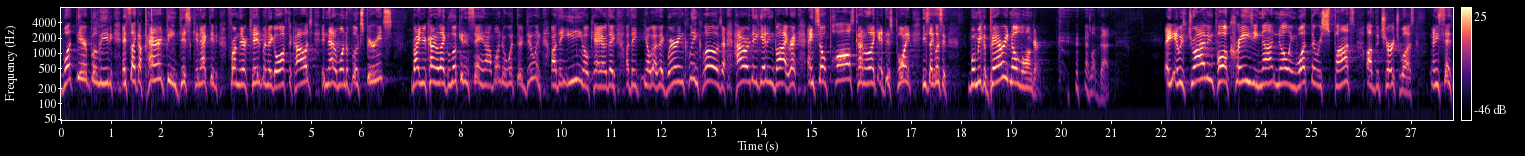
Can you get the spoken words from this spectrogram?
what they're believing. It's like a parent being disconnected from their kid when they go off to college. Isn't that a wonderful experience? Right? You're kind of like looking and saying, I wonder what they're doing. Are they eating okay? Are they, are they, you know, are they wearing clean clothes? Or how are they getting by? Right? And so Paul's kind of like at this point, he's like, listen, when we could bear it no longer. I love that. It was driving Paul crazy not knowing what the response of the church was. And he says,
